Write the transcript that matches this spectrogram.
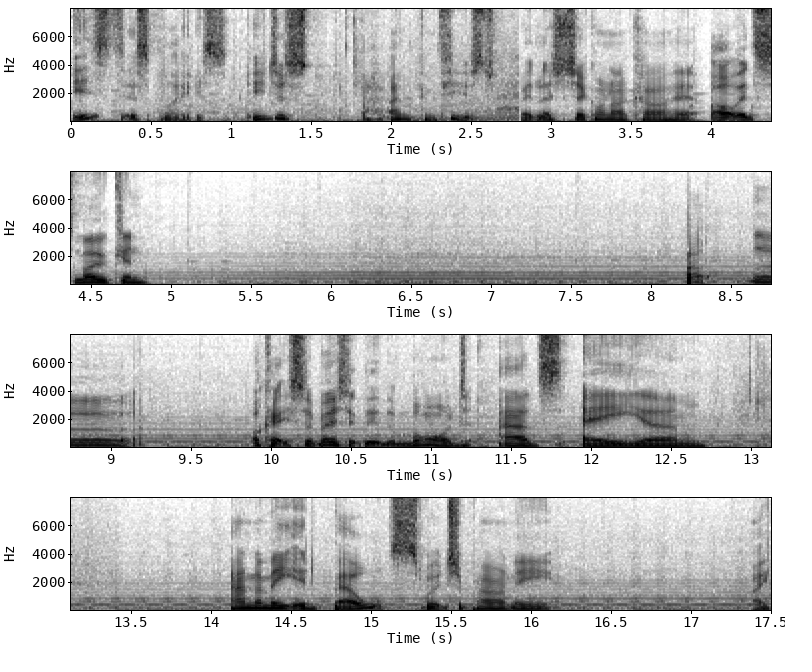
is this place? You just I'm confused. Wait, let's check on our car here. Oh, it's smoking. What? the... Okay, so basically the mod adds a um, animated belts, which apparently I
